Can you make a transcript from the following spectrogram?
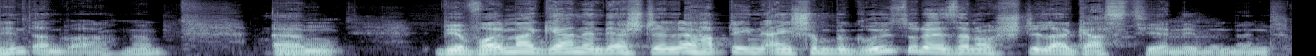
Hintern war. Ne? Ja. Ähm, wir wollen mal gerne an der Stelle, habt ihr ihn eigentlich schon begrüßt oder ist er noch stiller Gast hier in dem Moment?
